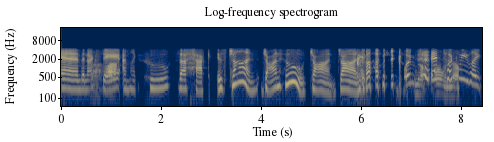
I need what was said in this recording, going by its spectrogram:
and the next day, I'm like, who the heck is John? John who? John, John, John. I No, it oh, took no. me like,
